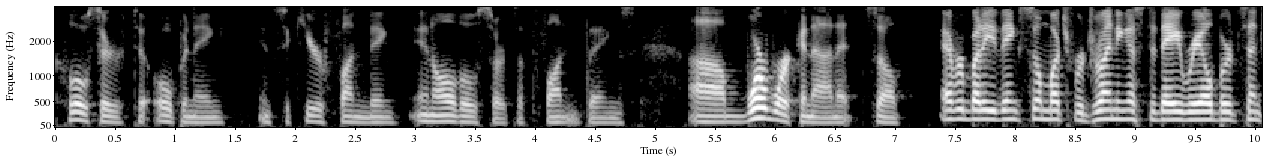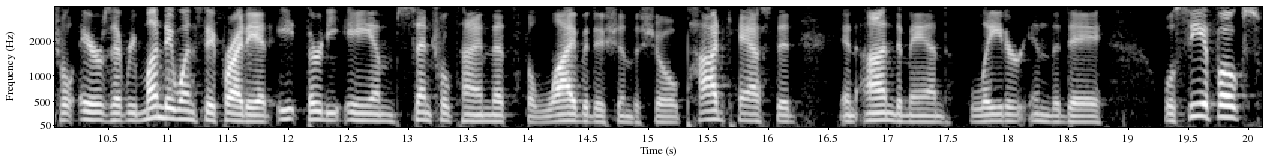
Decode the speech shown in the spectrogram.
closer to opening and secure funding and all those sorts of fun things. Um, we're working on it. So Everybody, thanks so much for joining us today. Railbird Central airs every Monday, Wednesday, Friday at 8:30 a.m. Central Time. That's the live edition of the show, podcasted and on demand later in the day. We'll see you folks.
